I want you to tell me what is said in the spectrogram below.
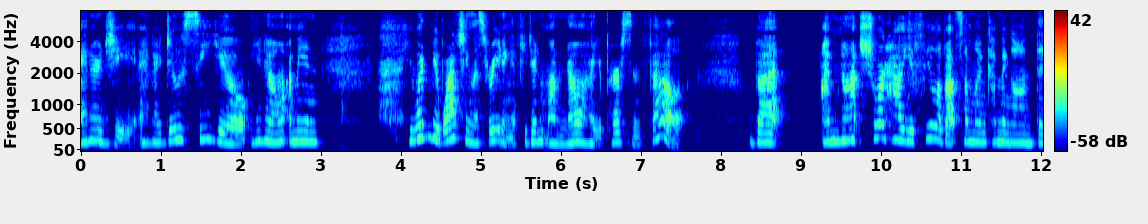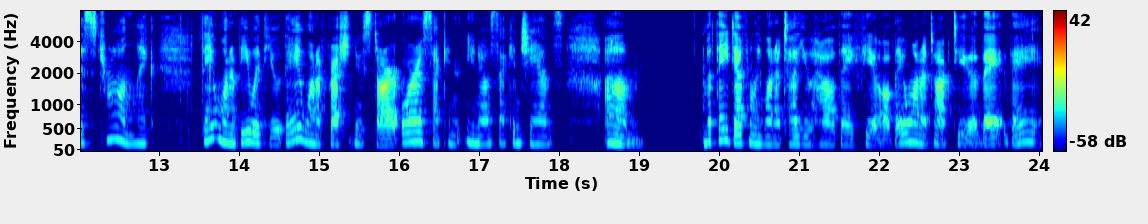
energy. And I do see you, you know, I mean, you wouldn't be watching this reading if you didn't want to know how your person felt. But I'm not sure how you feel about someone coming on this strong. Like they want to be with you. They want a fresh new start or a second, you know, second chance. Um, but they definitely want to tell you how they feel. They want to talk to you. They they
